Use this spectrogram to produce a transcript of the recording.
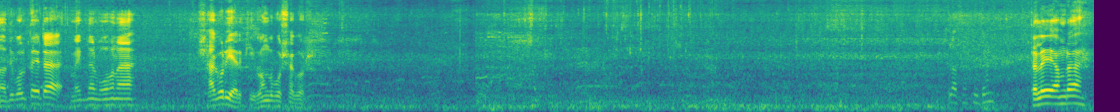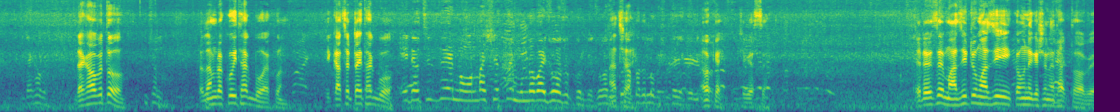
নদী বলতে এটা মেঘনার মোহনা সাগরই আর কি, বঙ্গোপসাগর। তাহলে আমরা দেখাবে। দেখা হবে তো? তাহলে আমরা কই থাকব এখন? এই কাছেরটাই থাকব? এটা হচ্ছে যে নমন ভাইয়ের সাথে মুন্না ভাই যোগাযোগ করবে। যোগাযোগ আচ্ছা। করে আপনাদের লোকেশনটা ওকে ঠিক আছে। এটা হচ্ছে মাঝি টু মাঝি কমিউনিকেশনে থাকতে হবে।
